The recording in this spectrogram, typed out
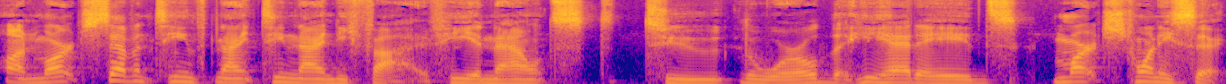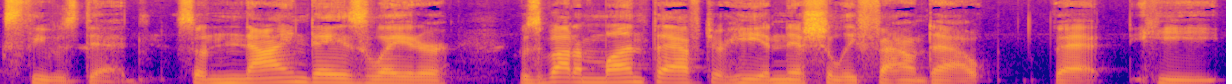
on March 17th, 1995, he announced to the world that he had AIDS. March 26th, he was dead. So nine days later, it was about a month after he initially found out that he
